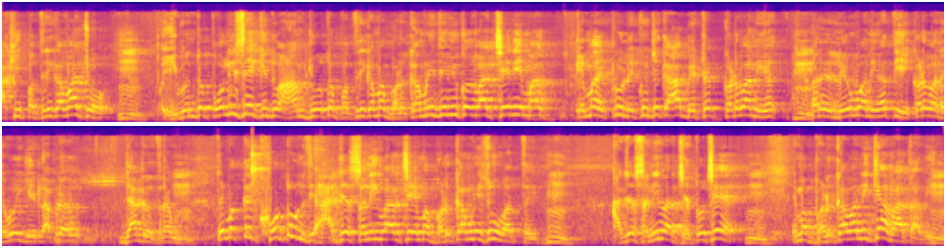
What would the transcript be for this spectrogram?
આખી પત્રિકા વાંચો. ઇવન તો પોલીસે કીધું આમ જુઓ તો પત્રિકામાં ભડકામણી જેવી કોઈ વાત છે નહીં. એમાં એમાં એટલું લખ્યું છે કે આ બેઠક કડવાની અરે લેવાની હતી એ કડવાને હોય ગઈ એટલે આપણે જાગ્રત રહેવું તેમાં કંઈ ખોટું નથી. આજે શનિવાર છે એમાં ભડકામણી શું વાત થઈ? આજે શનિવાર છે તો છે. એમાં ભડકાવાની ક્યાં વાત આવી?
